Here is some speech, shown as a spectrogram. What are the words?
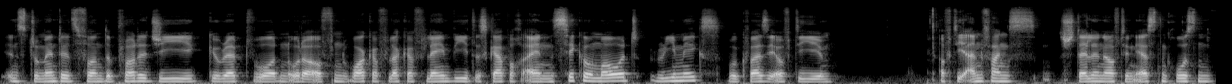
Instrumentals von The Prodigy gerappt wurden oder auf ein Walker Flucker Flame Beat. Es gab auch einen Sicko Mode Remix, wo quasi auf die auf die Anfangsstellen, auf den ersten großen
